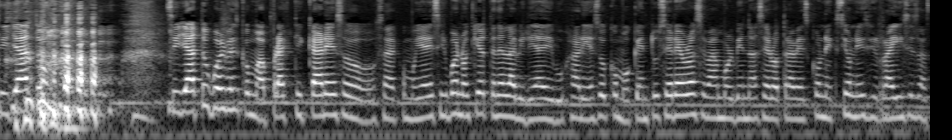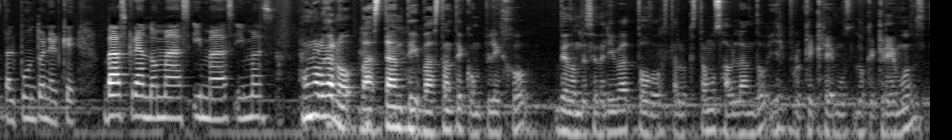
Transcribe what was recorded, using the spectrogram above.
Si ya tú... si ya tú vuelves como a practicar eso, o sea, como ya decir, bueno, quiero tener la habilidad de dibujar y eso como que en tu cerebro se van volviendo a hacer otra vez conexiones y raíces hasta el punto en el que vas creando más y más y más. Un órgano bastante, bastante complejo, de donde se deriva todo, hasta lo que estamos hablando y el por qué creemos lo que creemos.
